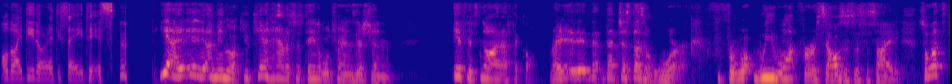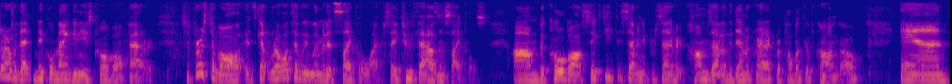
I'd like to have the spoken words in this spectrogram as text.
Although I did already say it is. yeah, it, it, I mean, look, you can't have a sustainable transition if it's not ethical, right? It, that, that just doesn't work for what we want for ourselves as a society. So let's start with that nickel manganese cobalt battery. So first of all, it's got relatively limited cycle life, say 2,000 cycles. Um, the cobalt, 60 to 70% of it comes out of the Democratic Republic of Congo. And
